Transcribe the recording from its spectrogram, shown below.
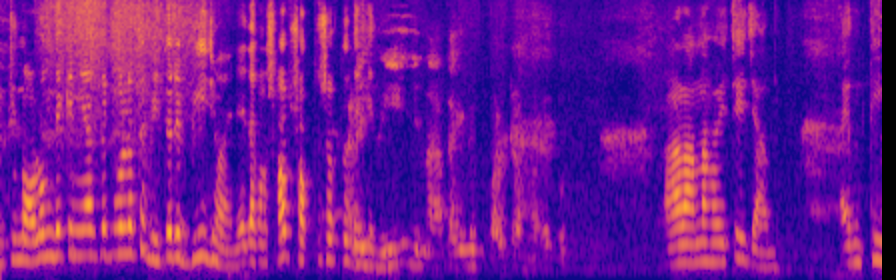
একটু নরম দেখে নিয়ে আসলে কি বলো তো ভিতরে বীজ হয় না। এই দেখো সব শক্ত শক্ত দেখে? আর আনা হয়েছে এই আলু। একদম তিন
